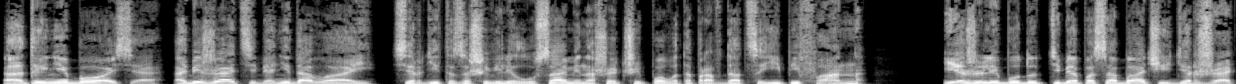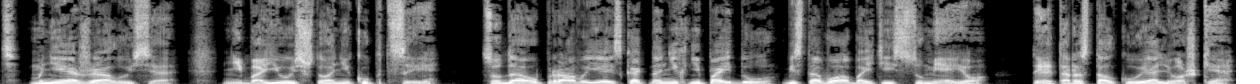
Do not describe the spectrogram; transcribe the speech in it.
«А ты не бойся, обижать себя не давай», — сердито зашевелил усами нашедший повод оправдаться Епифан. Ежели будут тебя по собачьи держать, мне жалуйся. Не боюсь, что они купцы. Суда управы я искать на них не пойду, без того обойтись сумею. Ты это растолкуй Алешке».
